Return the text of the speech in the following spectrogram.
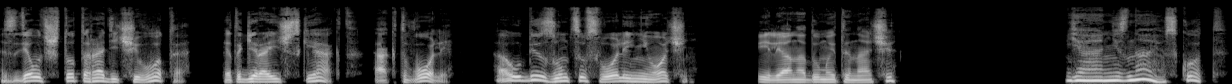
Сделать что-то ради чего-то — это героический акт, акт воли, а у безумцев с волей не очень. Или она думает иначе? «Я не знаю, Скотт.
